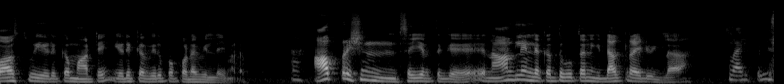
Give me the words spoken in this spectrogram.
வாஸ்துவை எடுக்க மாட்டேன். எடுக்க விருப்பப்படவில்லை மேடம். ஆப்ரேஷன் செய்யறதுக்கு நான் ஆன்லைனில் கற்றுக் கொடுத்தா நீங்கள் டாக்டர் ஆகிடுவீங்களா வாய்ப்பு இல்லை.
